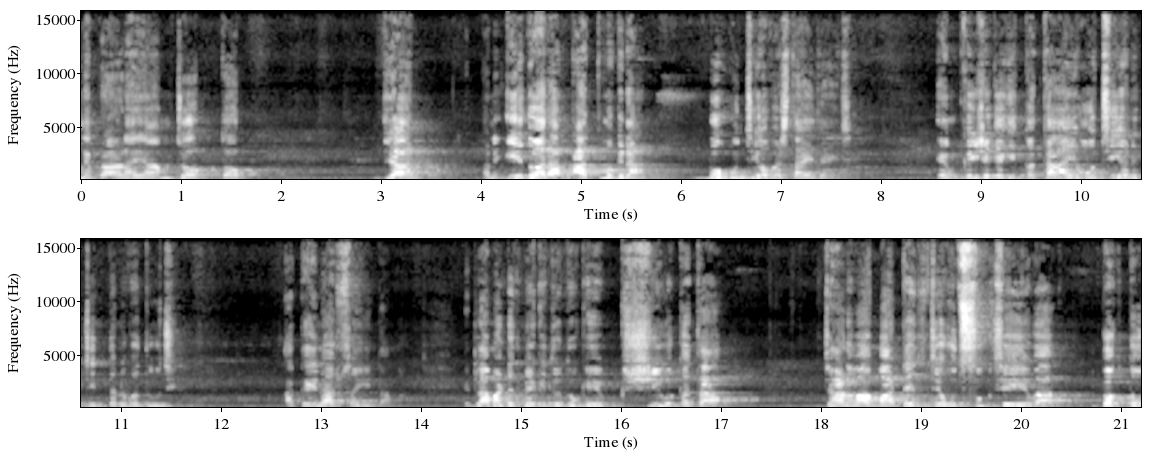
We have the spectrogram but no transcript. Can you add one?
ને પ્રાણાયામ, જપ, તપ ધ્યાન અને એ દ્વારા આત્મજ્ઞાન બહુ ઊંચી અવસ્થાએ જાય છે. એમ કહી શકાય કે કથા અહીં ઓછી અને ચિંતન વધુ છે. આ કૈલાસ સંહિતામાં. એટલા માટે જ મેં કીધું હતું કે શિવ કથા જાણવા માટે જ જે ઉત્સુક છે એવા ભક્તો,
